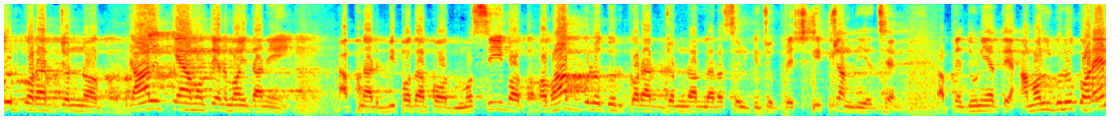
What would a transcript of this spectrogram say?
দূর করার জন্য কাল কেয়ামতের ময়দানে আপনার বিপদ, আপদ, মুসিবত, অভাবগুলো দূর করার জন্য আল্লাহ রাসূল কিছু প্রেসক্রিপশন দিয়েছেন। আপনি দুনিয়াতে আমলগুলো করেন।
